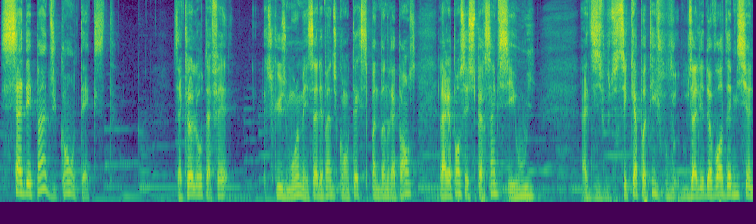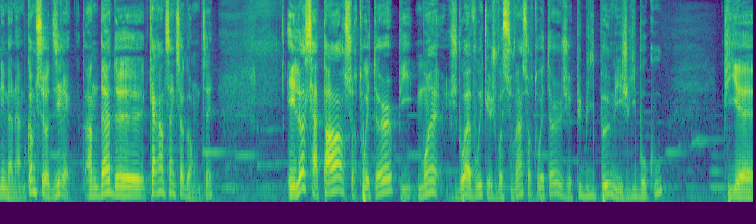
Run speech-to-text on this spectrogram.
Ça dépend du contexte. C'est que là, l'autre a fait Excuse-moi, mais ça dépend du contexte, c'est pas une bonne réponse. La réponse est super simple, c'est oui. Elle dit, c'est capoté, vous, allez devoir démissionner, madame. Comme ça, direct, en dedans de 45 secondes. Et là, ça part sur Twitter, puis moi, je dois avouer que je vois souvent sur Twitter, je publie peu, mais je lis beaucoup. Puis euh,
